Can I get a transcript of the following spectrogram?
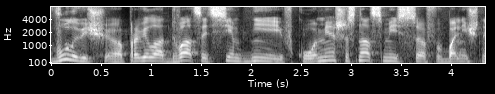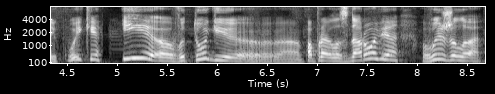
Вулович э, провела 27 дней в коме, 16 месяцев в больничной койке и э, в итоге э, поправила здоровье, выжила.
